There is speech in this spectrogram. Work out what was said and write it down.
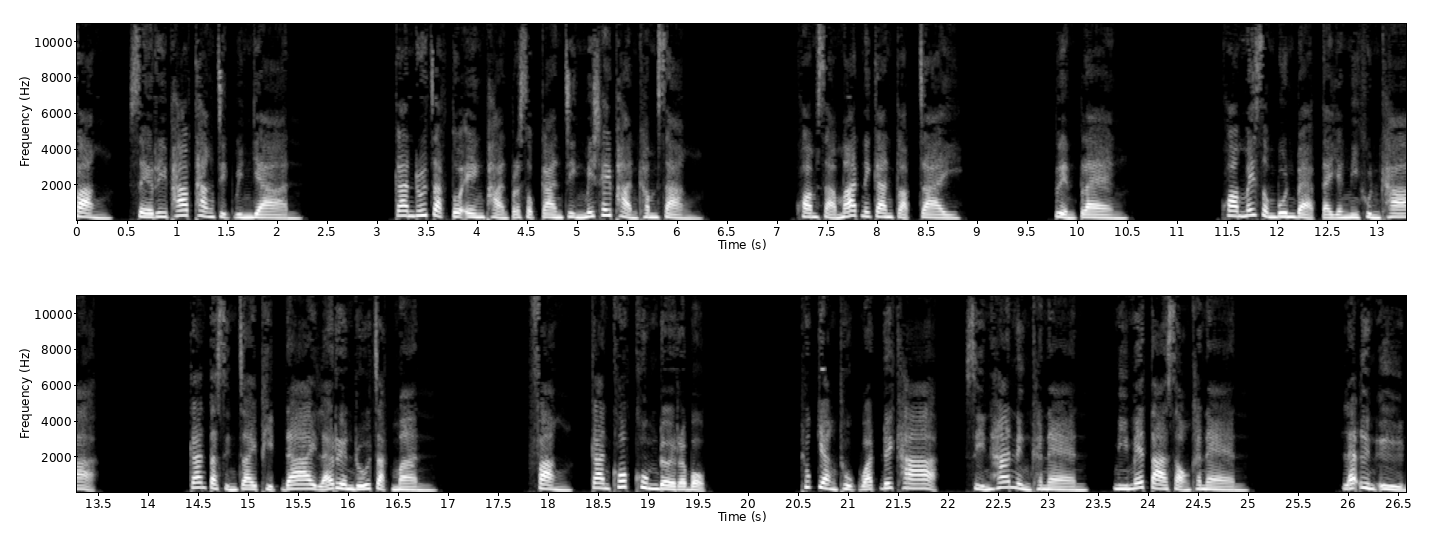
ฝั่ง เสรีภาพทางจิตวิญญาณ การรู้จักตัวเองผ่านประสบการณ์จริงไม่ใช่ผ่านคำสั่ง ความสามารถในการกลับใจ เปลี่ยนแปลง ความไม่สมบูรณ์แบบแต่ยังมีคุณค่า การตัดสินใจผิดได้และเรียนรู้จากมัน ฝั่ง การควบคุมโดยระบบ ทุกอย่างถูกวัดด้วยค่า ศีลห้าหนึ่งคะแนน มีเมตตาสองคะแนน และอื่น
